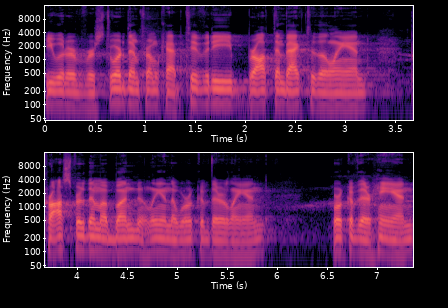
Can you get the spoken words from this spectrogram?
he would have restored them from captivity, brought them back to the land, prospered them abundantly in the work of their land, work of their hand,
